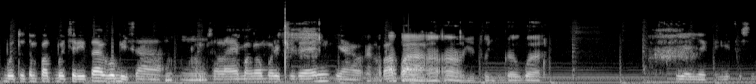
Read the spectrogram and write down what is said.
butuh tempat buat cerita gue bisa. Kalau Mm-mm. misalnya emang gak mau diceritain ya nggak nggak apa-apa. Heeh, gitu juga gue Iya iya kayak gitu sih.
